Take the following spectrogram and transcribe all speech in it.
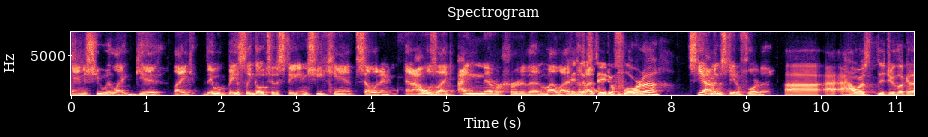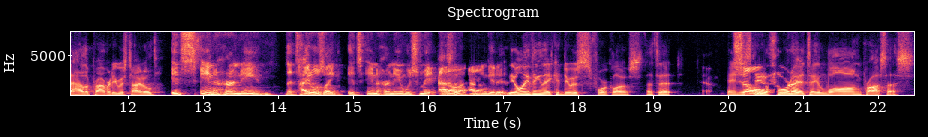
and she would like get like they would basically go to the state and she can't sell it anymore. And I was like, I never heard of that in my life. In the I- state of Florida, Yeah, I'm in the state of Florida. uh, how was? Did you look at how the property was titled? It's in her name. The title's like it's in her name, which may I don't I don't get it. The only thing they can do is foreclose. That's it. Yeah. In the state of Florida, it's a long process.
